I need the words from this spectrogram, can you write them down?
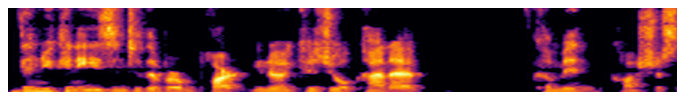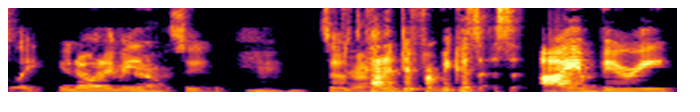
then you can ease into the verbal part you know because you'll kind of come in cautiously you know what i mean Yeah. so Mhm. so it's Yeah. kind of different because i am very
